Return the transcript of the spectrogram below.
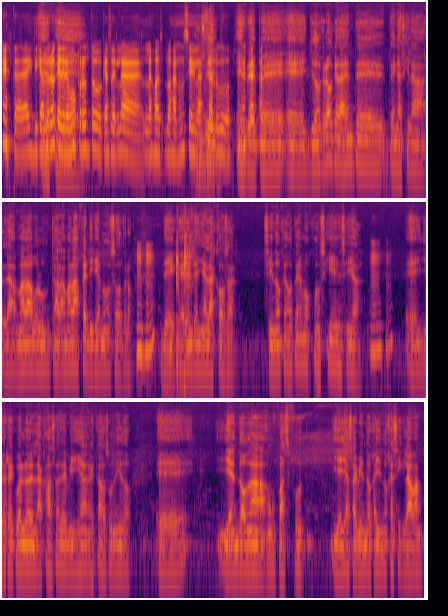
Está indicándonos que tenemos este, pronto que hacer la, los, anuncios y los saludos. Este, pues, eh, yo creo que la gente tenga así la, la, mala voluntad, la mala fe, diríamos nosotros, de querer dañar las cosas, sino que no tenemos conciencia. eh, yo recuerdo en la casa de mi hija en Estados Unidos, eh, yendo a, una, un fast food y ella sabiendo que allí no reciclaban,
